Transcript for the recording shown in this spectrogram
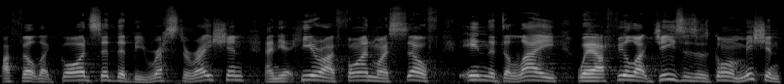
I felt like God said there'd be restoration. And yet here I find myself in the delay where I feel like Jesus has gone mission,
